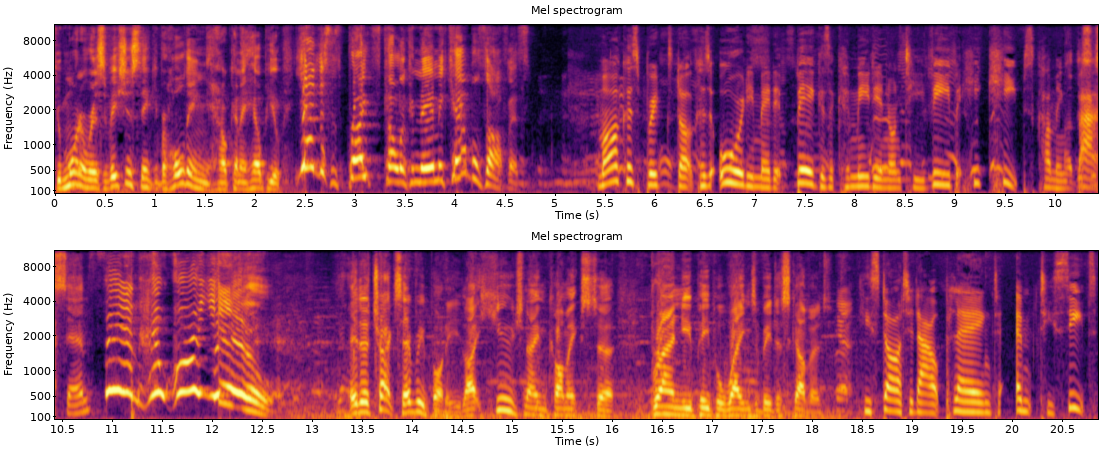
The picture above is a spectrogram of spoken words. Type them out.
Good morning, reservations. Thank you for holding. How can I help you? Yeah, this is Bryce calling from Naomi Campbell's office. Marcus Brigstocke has already made it big as a comedian on TV, but he keeps coming Uh, this back. is Sam. Sam, how are you? It attracts everybody, like huge name comics to brand new people waiting to be discovered. He started out playing to empty seats,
